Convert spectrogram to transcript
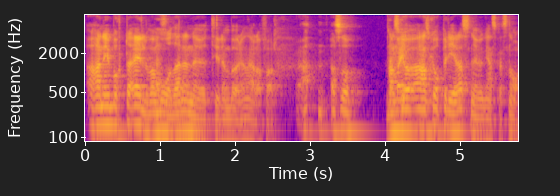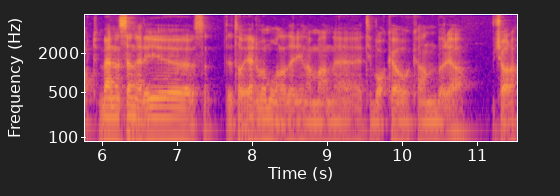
Han är borta 11 Alltså- månader nu till en början i alla fall. Han- Alltså, Han ska, han ska opereras nu ganska snart. Men sen är det ju... Det tar ju 11 månader innan man är tillbaka och kan börja köra.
